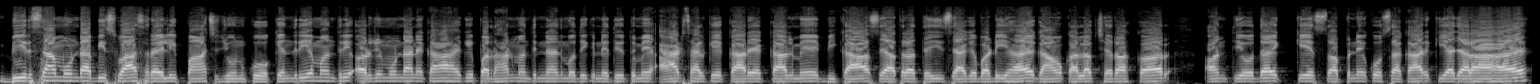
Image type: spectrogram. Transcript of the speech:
बिरसा मुंडा विश्वास रैली पाँच जून को। केंद्रीय मंत्री अर्जुन मुंडा ने कहा है कि प्रधानमंत्री नरेंद्र मोदी के नेतृत्व में आठ साल के कार्यकाल में विकास यात्रा तेज़ी से आगे बढ़ी है। गाँव का लक्ष्य रखकर अंत्योदय के सपने को साकार किया जा रहा है।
